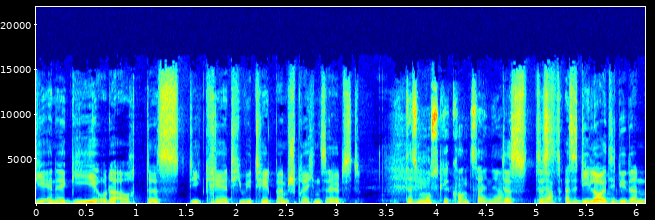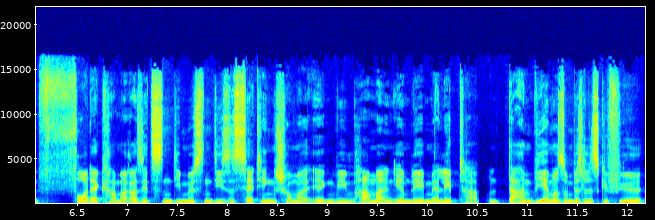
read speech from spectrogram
die Energie oder auch das, die Kreativität beim Sprechen selbst. Das muss gekonnt sein, ja. Das, das, ja. Also die Leute, die dann vor der Kamera sitzen, die müssen dieses Setting schon mal irgendwie mhm. ein paar Mal in ihrem Leben erlebt haben. Und da haben wir immer so ein bisschen das Gefühl,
